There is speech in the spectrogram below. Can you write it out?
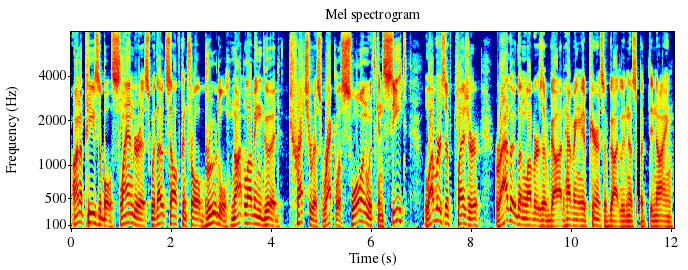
unappeasable, slanderous, without self control, brutal, not loving good, treacherous, reckless, swollen with conceit, lovers of pleasure rather than lovers of God, having the appearance of godliness but denying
